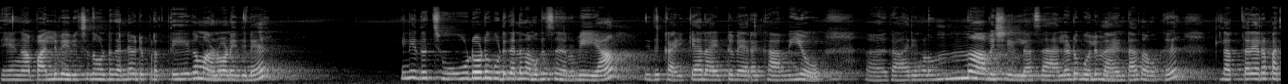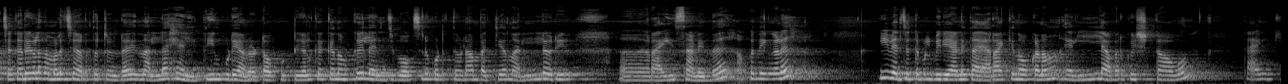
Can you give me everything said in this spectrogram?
തേങ്ങാപ്പാലിൽ വേവിച്ചതുകൊണ്ട് തന്നെ ഒരു പ്രത്യേക മണമാണ് ഇതിന്. ഇനി ഇത് ചൂടോട് കൂടി തന്നെ നമുക്ക് സെർവ് ചെയ്യാം. ഇത് കഴിക്കാനായിട്ട് വേറെ കറിയോ കാര്യങ്ങളൊന്നും ആവശ്യമില്ല. സാലഡ് പോലും വേണ്ട നമുക്ക്. അത്രയേറെ പച്ചക്കറികൾ നമ്മൾ ചേർത്തിട്ടുണ്ട്. നല്ല ഹെൽത്തിയും കൂടിയാണ് കേട്ടോ. കുട്ടികൾക്കൊക്കെ നമുക്ക് ലഞ്ച് ബോക്സിന് കൊടുത്തുവിടാൻ പറ്റിയ നല്ലൊരു റൈസാണിത് അപ്പോൾ നിങ്ങൾ ഈ വെജിറ്റബിൾ ബിരിയാണി തയ്യാറാക്കി നോക്കണം. എല്ലാവർക്കും ഇഷ്ടമാവും താങ്ക്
